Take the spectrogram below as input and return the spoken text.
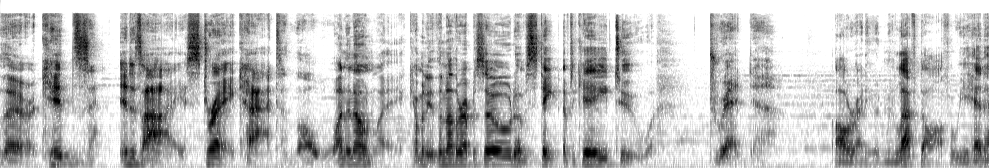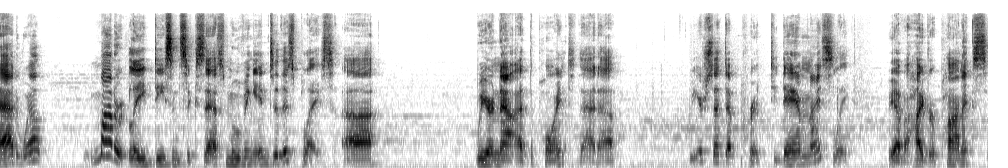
there, kids. It is I, Stray Cat, the one and only, coming with another episode of State of Decay 2 Dread. Alrighty, when we left off, we had had, well, moderately decent success moving into this place. Uh, we are now at the point that, uh, we are set up pretty damn nicely. We have a hydroponics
